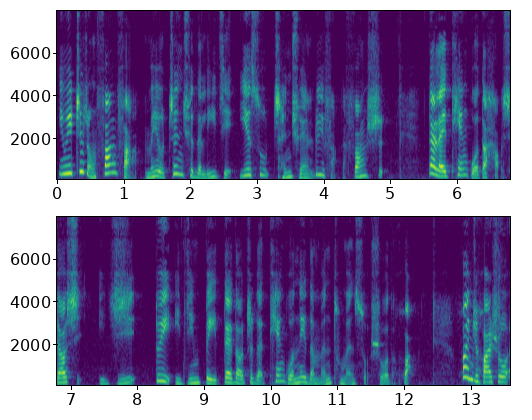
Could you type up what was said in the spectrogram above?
因为这种方法没有正确的理解耶稣成全律法的方式，带来天国的好消息，以及对已经被带到这个天国内的门徒们所说的话。换句话说，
